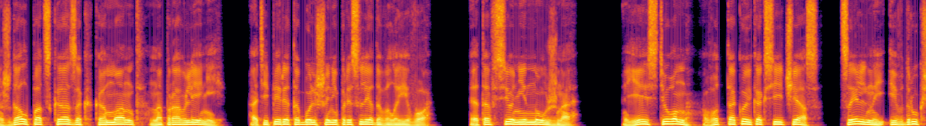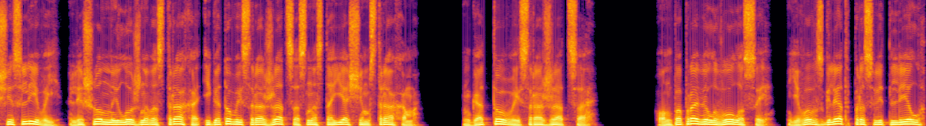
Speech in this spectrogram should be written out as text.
ждал подсказок, команд, направлений, а теперь это больше не преследовало его. Это все не нужно. Есть он, вот такой, как сейчас, цельный и вдруг счастливый, лишенный ложного страха и готовый сражаться с настоящим страхом. Готовый сражаться. Он поправил волосы, его взгляд просветлел,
